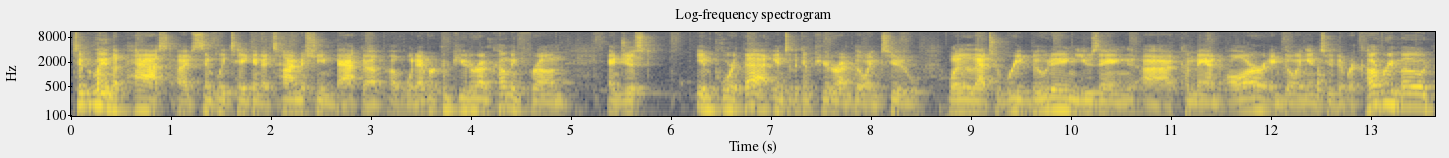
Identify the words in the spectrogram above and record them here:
Typically in the past, I've simply taken a time machine backup of whatever computer I'm coming from and just import that into the computer I'm going to, whether that's rebooting using uh, Command R and going into the recovery mode,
